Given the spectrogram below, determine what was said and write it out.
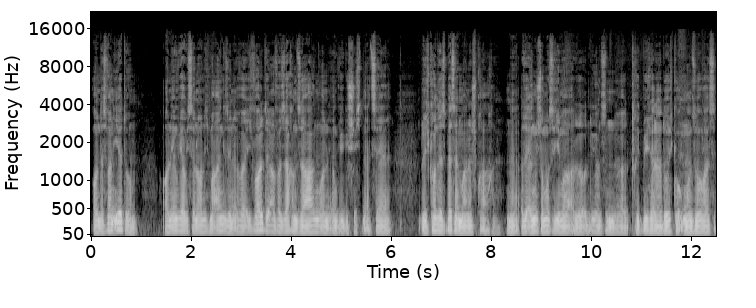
Und das war ein Irrtum. Und irgendwie habe ich es dann auch nicht mal eingesehen, weil ich wollte einfach Sachen sagen und irgendwie Geschichten erzählen. Und ich konnte es besser in meiner Sprache. Ne? Also Englisch, da musste ich immer also die ganzen äh, Trickbücher da durchgucken und so, weißt du.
